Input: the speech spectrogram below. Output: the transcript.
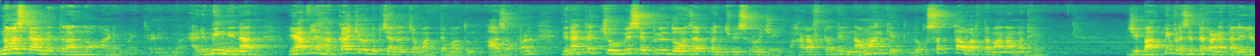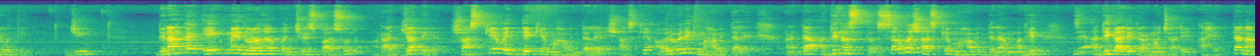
नमस्कार मित्रांनो आणि मैत्रिणींनो ॲडमिन निनाद हे आपल्या हक्काच्या यूट्यूब चॅनलच्या माध्यमातून आज आपण दिनांक चोवीस एप्रिल दोन हजार पंचवीस रोजी महाराष्ट्रातील नामांकित लोकसत्ता वर्तमानामध्ये जी बातमी प्रसिद्ध करण्यात आलेली होती जी दिनांक एक मे दोन हजार पंचवीसपासून राज्यातील शासकीय वैद्यकीय महाविद्यालय शासकीय आयुर्वेदिक महाविद्यालय आणि त्या अधीनस्थ सर्व शासकीय महाविद्यालयांमधील जे अधिकारी कर्मचारी आहेत त्यांना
